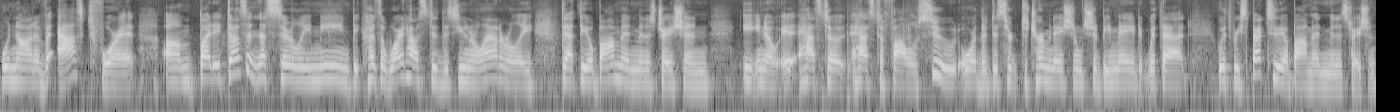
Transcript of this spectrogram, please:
would not have asked for it, um, but it doesn't necessarily mean because the White House did this unilaterally that the Obama administration, you know, it has to has to follow suit or the determination should be made with that with respect to the Obama administration.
